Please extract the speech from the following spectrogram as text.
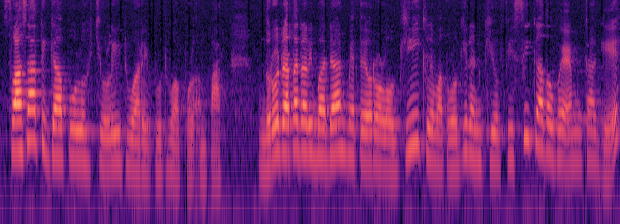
Selasa 30 Juli 2024. Menurut data dari Badan Meteorologi, Klimatologi, dan Geofisika atau BMKG,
